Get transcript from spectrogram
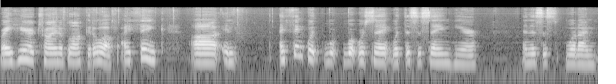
right here trying to block it off. I think uh, in I think what what we're saying, what this is saying here, and this is what I'm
